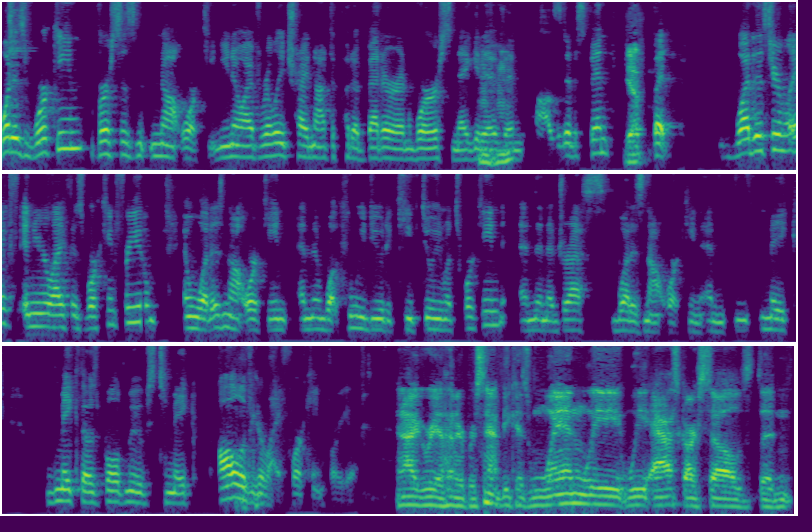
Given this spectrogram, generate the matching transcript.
what is working versus not working? You know, I've really tried not to put a better and worse, negative mm-hmm. and positive spin. Yep. But what is your life in your life is working for you and what is not working and then what can we do to keep doing what's working and then address what is not working and make make those bold moves to make all of your life working for you and i agree 100% because when we we ask ourselves the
